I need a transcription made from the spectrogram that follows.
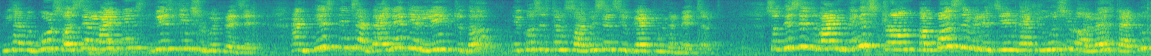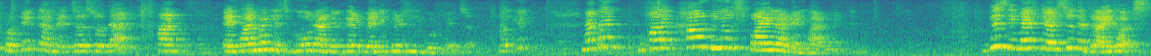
We have a good social life means these things should be present. And these things are directly linked to the ecosystem services you get from the nature. So this is one very strong compulsive regime that you should always try to protect our nature so that our environment is good and you get benefits in good nature. Okay? Now then, how, how do you spoil our environment? This image tells you the drivers.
